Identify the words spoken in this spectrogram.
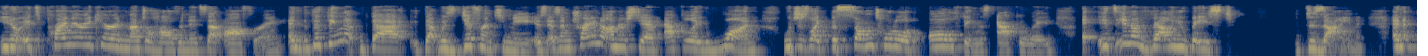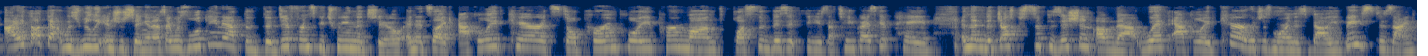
you know it's primary care and mental health and it's that offering and the thing that that that was different to me is as i'm trying to understand accolade one which is like the sum total of all things accolade it's in a value based design. And I thought that was really interesting. And as I was looking at the, the difference between the two, and it's like accolade care, it's still per employee per month, plus the visit fees. That's how you guys get paid. And then the juxtaposition of that with accolade care, which is more in this value based design.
